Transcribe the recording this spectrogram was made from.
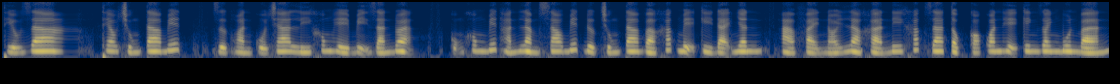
Thiếu gia, theo chúng ta biết, dược hoàn của cha Lý không hề bị gián đoạn. Cũng không biết hắn làm sao biết được chúng ta và khắc mệ kỳ đại nhân. À phải nói là khả ni khắc gia tộc có quan hệ kinh doanh buôn bán.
